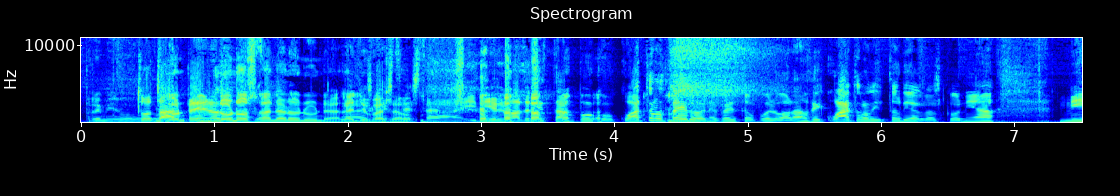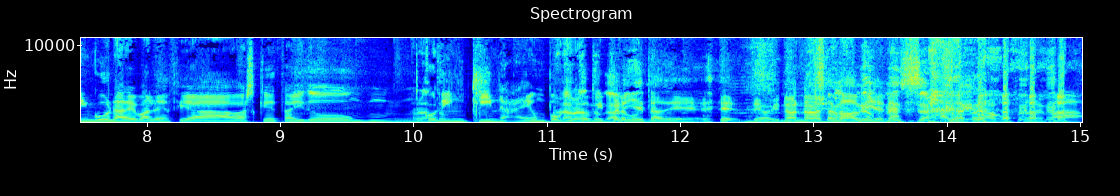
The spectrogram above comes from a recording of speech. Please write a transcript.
Premio. Total. No, premio- no nos ganaron una el Ah, año pasado. este está- y ni el Madrid tampoco. 4-0 en efecto fue el balance. Cuatro victorias Vasconia. Ninguna de Valencia Basket. Ha ido un- con inquina, ¿eh? un poquito mi tocado pregunta de, de- de hoy. No, no lo ha tocado No bien. pensaba. ¿Has con algún problema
